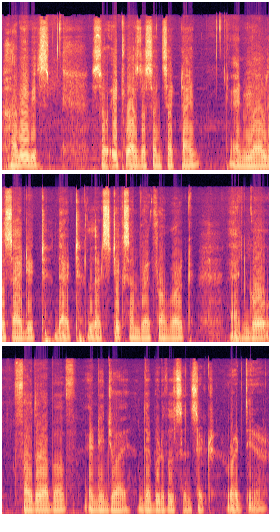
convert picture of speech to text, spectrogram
Habibis. So it was the sunset time, and we all decided that let's take some break from work and go further above and enjoy the beautiful sunset right there.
